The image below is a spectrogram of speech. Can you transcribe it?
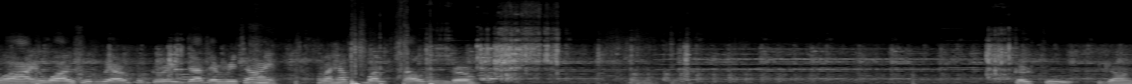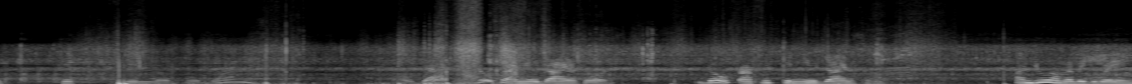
Why? Why should we upgrade that every time? Well, I have 12,000, bro. Girl two young hip Philophodon. Oh, that, those are new dinosaurs. Those are freaking new dinosaurs. And you have a big brain.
